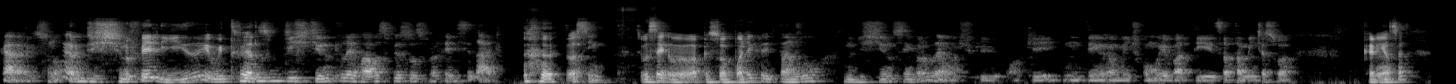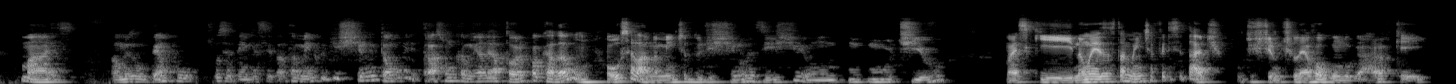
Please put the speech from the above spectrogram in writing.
Cara, isso não era um destino feliz, e muito era um destino que levava as pessoas para a felicidade. Então, assim, se você, a pessoa pode acreditar no, no destino sem problema. Acho que, ok, não tenho realmente como rebater exatamente a sua crença, mas ao mesmo tempo, você tem que aceitar também que o destino, então, ele traça um caminho aleatório para cada um. Ou, sei lá, na mente do destino existe um, um, motivo, mas que não é exatamente a felicidade. O destino te leva a algum lugar, ok,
